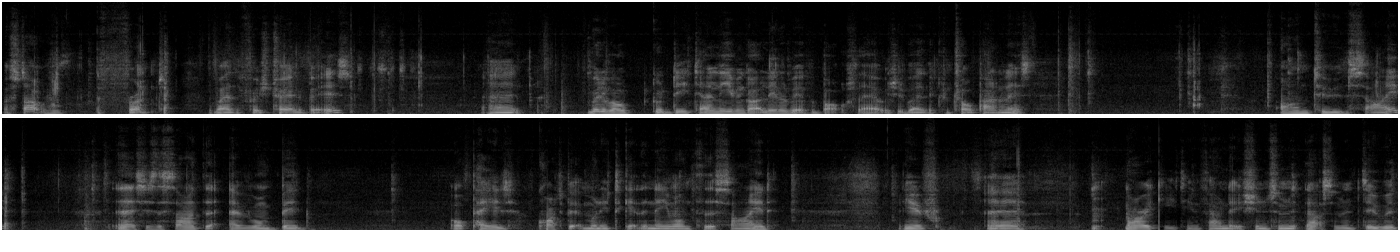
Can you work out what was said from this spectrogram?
We'll start with the front where the fridge trailer bit is. Uh, really well good detail and even got a little bit of a box there which is where the control panel is on to the side. This is the side that everyone bid or paid quite a bit of money to get the name onto the side. You've uh, Keating Foundation, something, that's something to do with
